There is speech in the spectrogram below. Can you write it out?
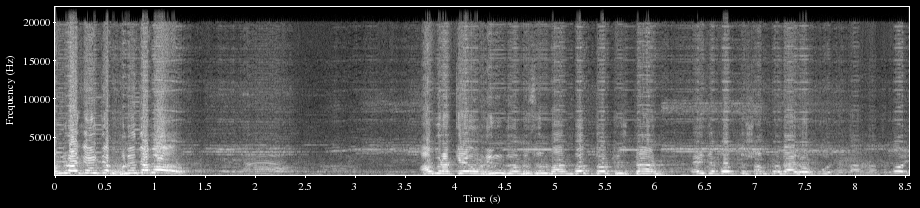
আমরা কি এইটা ভুলে যাব? আমরা কেউ হিন্দু, মুসলমান, বৌদ্ধ, খ্রিস্টান, এই যে বৌদ্ধ সম্প্রদায়ের অপু এখানে দাঁড়ানো আছে কই?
